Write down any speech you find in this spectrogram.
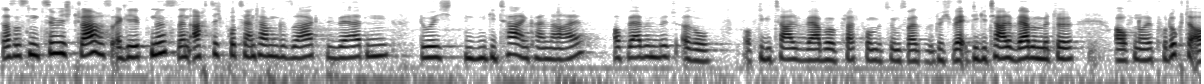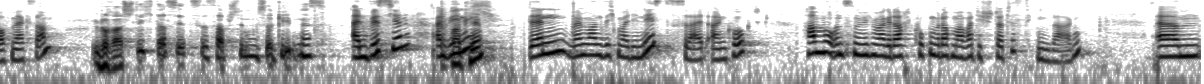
Das ist ein ziemlich klares Ergebnis, denn 80 Prozent haben gesagt, sie werden durch den digitalen Kanal auf Werbemittel, also auf digitale Werbeplattformen bzw. durch digitale Werbemittel auf neue Produkte aufmerksam. Überrascht dich das jetzt, das Abstimmungsergebnis? Ein bisschen, ein wenig. Okay. Denn wenn man sich mal die nächste Slide anguckt, haben wir uns nämlich mal gedacht, gucken wir doch mal, was die Statistiken sagen. Ähm,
